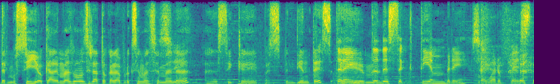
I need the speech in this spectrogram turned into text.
De Hermosillo, que además vamos a ir a tocar la próxima semana, así que pues pendientes. 30 Em, de septiembre, Saguaro Fest.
